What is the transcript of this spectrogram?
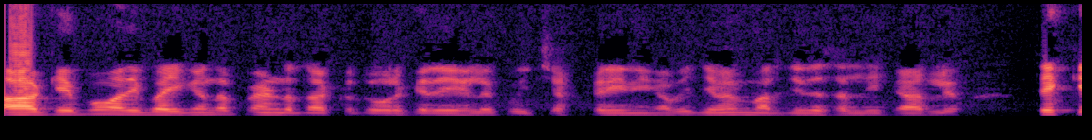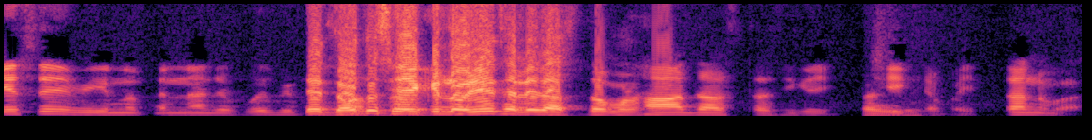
ਆ ਕੇ ਭਾਵੇਂ ਦੀ ਬਾਈ ਕਹਿੰਦਾ ਪਿੰਡ ਤੱਕ ਤੋਰ ਕੇ ਦੇਖ ਲੈ ਕੋਈ ਚੱਕਰ ਹੀ ਨਹੀਂਗਾ ਵੀ ਜਿਵੇਂ ਮਰਜ਼ੀ ਤਸੱਲੀ ਕਰ ਲਿਓ। ਤੇ ਕਿਸੇ ਵੀਰ ਨੂੰ ਤੰਨਾ ਜੋ ਕੋਈ ਵੀ ਤੇ ਦੁੱਧ 6 ਕਿਲੋ ਜੀ ਥੱਲੇ ਦੱਸ ਦੋ ਮਣ ਹਾਂ ਦੱਸਤਾ ਸੀਗਾ ਜੀ। ਠੀਕ ਹੈ ਬਾਈ ਧੰਨਵਾਦ।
